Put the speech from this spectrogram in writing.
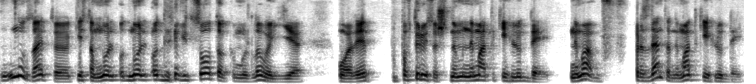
Ну знаєте, якийсь там 0,1% можливо є. От я повторюся, що нем- нема таких людей. Нема в президента, нема таких людей.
